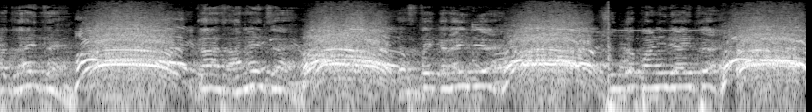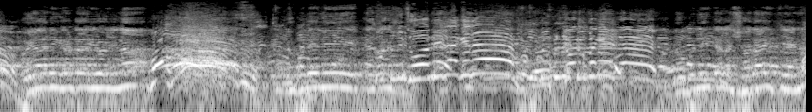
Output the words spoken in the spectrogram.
बदलायचं आहे. विकास आणायचा आहे. रस्ते करायचे आहे. शुद्ध पाणी द्यायचं आहे. भुयारी गटर योजना डुबलेली त्याचा चोरीला गेले. डुबली त्याला शोधायची आहे ना?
